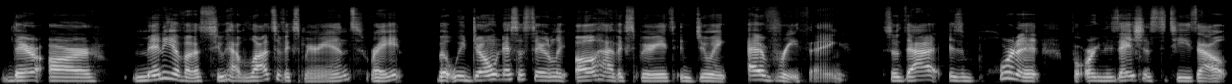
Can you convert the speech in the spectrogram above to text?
there are many of us who have lots of experience, right? But we don't necessarily all have experience in doing everything. So that is important for organizations to tease out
